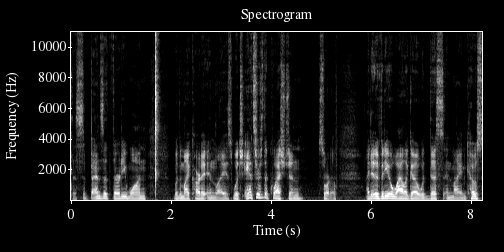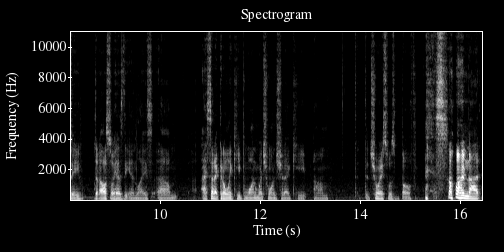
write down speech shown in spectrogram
the Sebenza 31 with the micarta inlays, which answers the question, sort of. I did a video a while ago with this and my Inkosi that also has the inlays. Um, I said I could only keep one. Which one should I keep? Um, th the choice was both. so I'm not,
